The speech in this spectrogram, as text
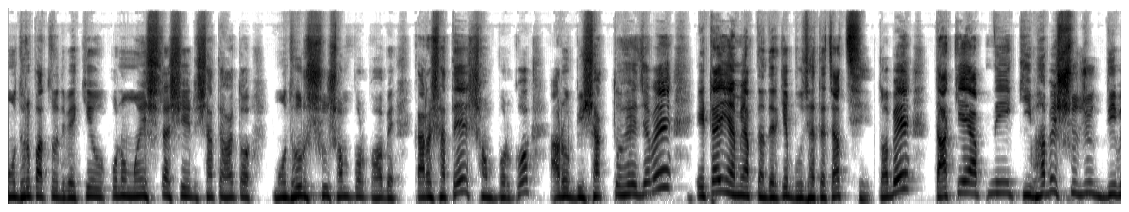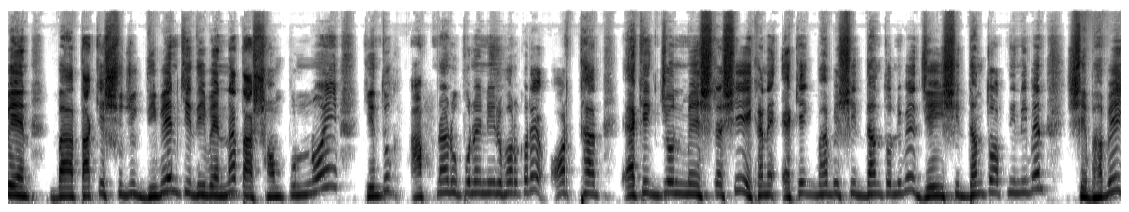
মধুর পাত্র দিবে। কেউ কোনো মহেশ রাশির সাথে হয়তো মধুর সুসম্পর্ক হবে। কারোর সাথে সম্পর্ক আরও বিষাক্ত হয়ে যাবে, এটাই আমি আপনাদেরকে বুঝাতে চাচ্ছি। তবে তাকে আপনি কীভাবে সুযোগ দিবেন বা তাকে সুযোগ দিবেন কি দিবেন না, তা সম্পূর্ণই কিন্তু আপনার উপরে নির্ভর করে। অর্থাৎ এক একজন মেষ রাশি এখানে এক একভাবে সিদ্ধান্ত নেবে। যেই সিদ্ধান্ত আপনি নেবেন, সেভাবেই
